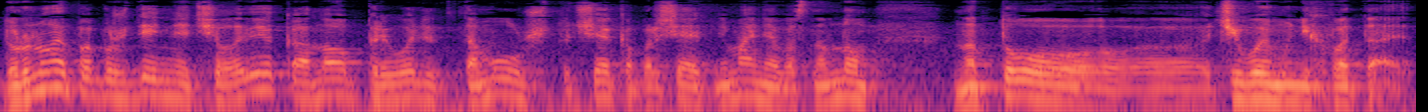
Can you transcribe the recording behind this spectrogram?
Дурное побуждение человека, оно приводит к тому, что человек обращает внимание в основном на то, э, чего ему не хватает.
